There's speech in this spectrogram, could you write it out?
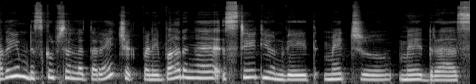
அதையும் டிஸ்கிரிப்ஷனில் தரேன். செக் பண்ணி பாருங்கள் ஸ்டேட்யூன் வித் மெட்ரோ மெட்ராஸ்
